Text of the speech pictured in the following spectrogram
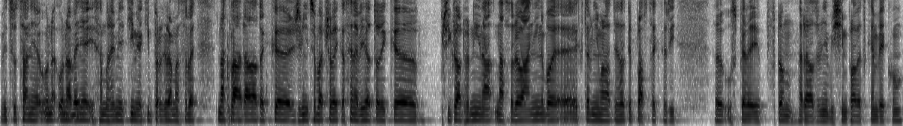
vycucaně, unaveně i samozřejmě tím, jaký program na sebe nakládala, tak eh, že v ní třeba člověk asi neviděl tolik eh, příklad hodný na následování, nebo jak jste vnímala tyhle ty plavce, kteří uspěli v tom relativně vyšším plaveckém věku?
